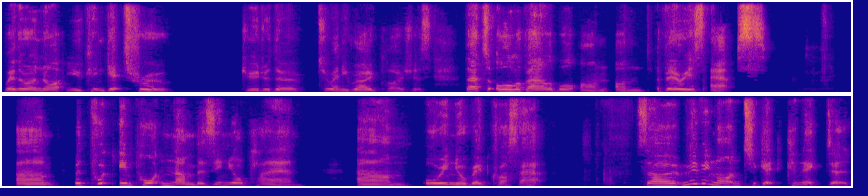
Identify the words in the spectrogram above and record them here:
whether or not you can get through due to the to any road closures. That's all available on, on various apps. Um, but put important numbers in your plan um, or in your Red Cross app. So moving on to get connected.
